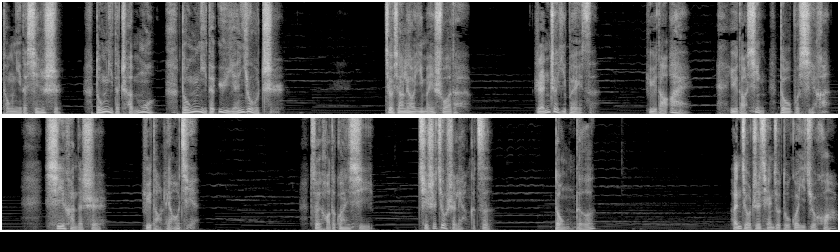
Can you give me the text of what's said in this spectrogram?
懂你的心事，懂你的沉默，懂你的欲言又止。就像廖一梅说的：“人这一辈子，遇到爱，遇到性都不稀罕，稀罕的是遇到了解。最好的关系，其实就是两个字：懂得。”很久之前就读过一句话，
